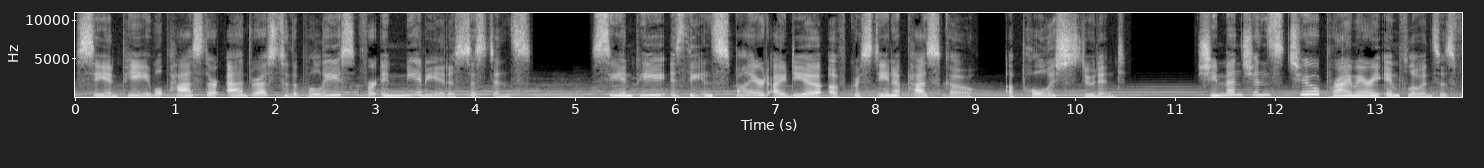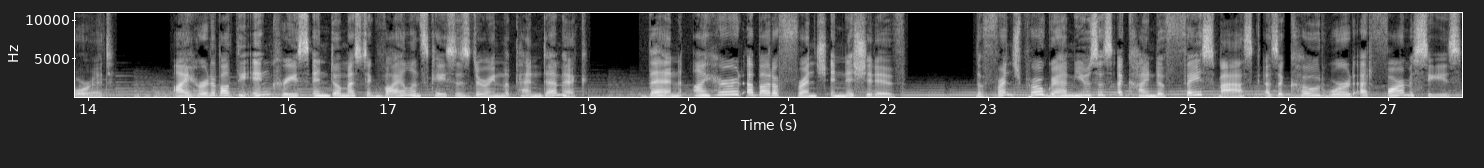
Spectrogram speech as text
CNP will pass their address to the police for immediate assistance. CNP is the inspired idea of Christina Paszko, a Polish student. She mentions two primary influences for it. I heard about the increase in domestic violence cases during the pandemic. Then I heard about a French initiative. The French program uses a kind of face mask as a code word at pharmacies,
